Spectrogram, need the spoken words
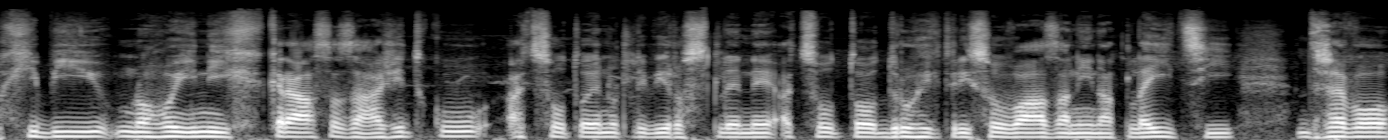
chybí mnoho jiných krás a zážitků, ať jsou to jednotlivé rostliny, ať jsou to druhy, které jsou vázané na tlející dřevo,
